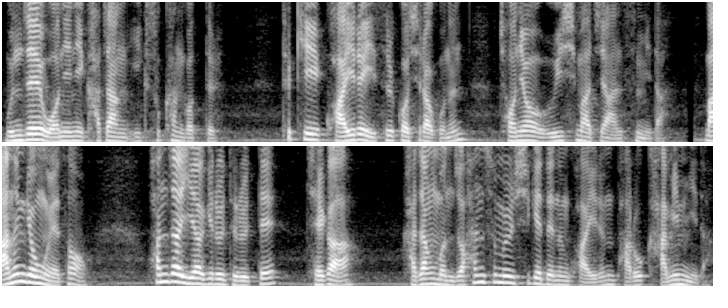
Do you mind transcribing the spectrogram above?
문제의 원인이 가장 익숙한 것들, 특히 과일에 있을 것이라고는 전혀 의심하지 않습니다. 많은 경우에서 환자 이야기를 들을 때 제가 가장 먼저 한숨을 쉬게 되는 과일은 바로 감입니다.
